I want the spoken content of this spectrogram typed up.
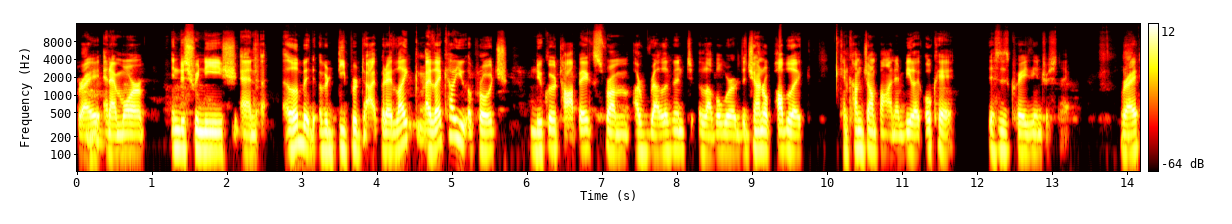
right mm-hmm. and i'm more industry niche and a little bit of a deeper dive but i like mm-hmm. i like how you approach nuclear topics from a relevant level where the general public can come jump on and be like okay this is crazy interesting right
